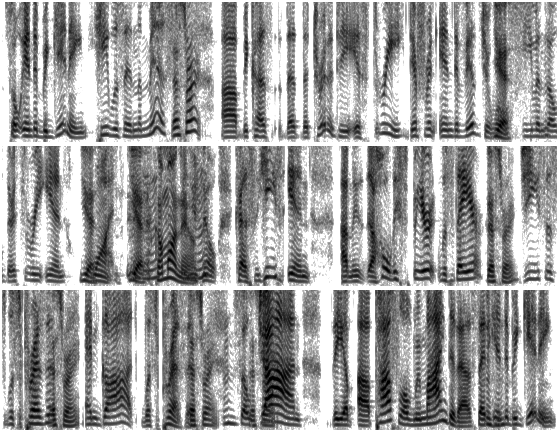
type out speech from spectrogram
So in the beginning, He was in the midst. That's right. Uh, because the, the Trinity is three different individuals, Yes. even though they're three in Yes. one. Yes. Come on now. You know, because He's in, I mean, the Holy Spirit was there. That's right. Jesus was present. That's right. And God was present. That's right. So That's right. John, the uh, apostle, reminded us that in the beginning,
